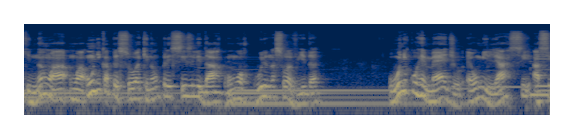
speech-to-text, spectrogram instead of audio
que não há uma única pessoa que não precise lidar com o orgulho na sua vida. O único remédio é humilhar-se a si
